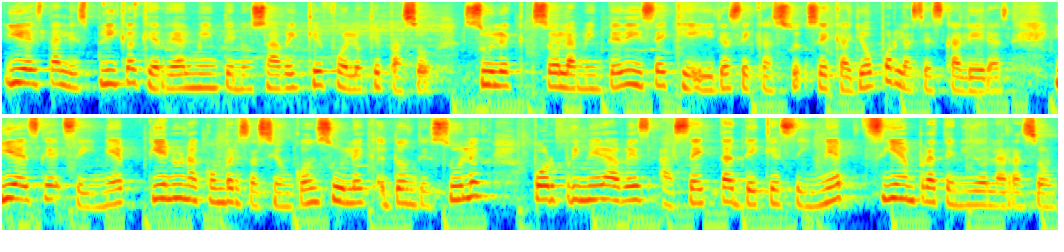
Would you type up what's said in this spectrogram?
y esta le explica que realmente no sabe qué fue lo que pasó. Zulek solamente dice que ella se, se cayó por las escaleras y es que Zeynep tiene una conversación con Zulek donde Zulek por primera vez acepta de que Zeynep siempre ha tenido la razón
